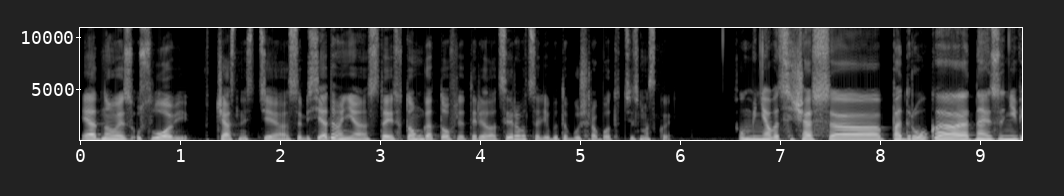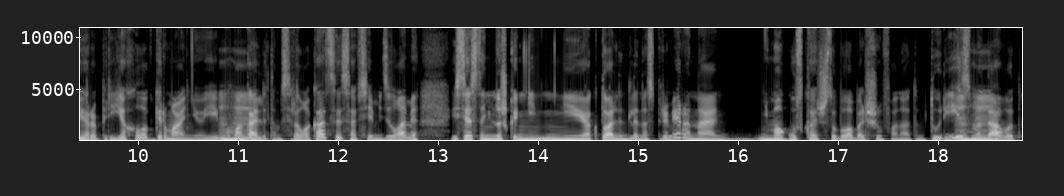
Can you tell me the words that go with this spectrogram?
И одно из условий, в частности, собеседования, стоит в том, готов ли ты релацироваться, либо ты будешь работать из Москвы. У меня вот сейчас э, подруга, одна из универа, переехала в Германию. Ей mm-hmm. помогали там с релокацией, со всеми делами. Естественно, немножко не, не актуальный для нас пример. Она не могу сказать, что была большим фанатом туризма, mm-hmm. да, вот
